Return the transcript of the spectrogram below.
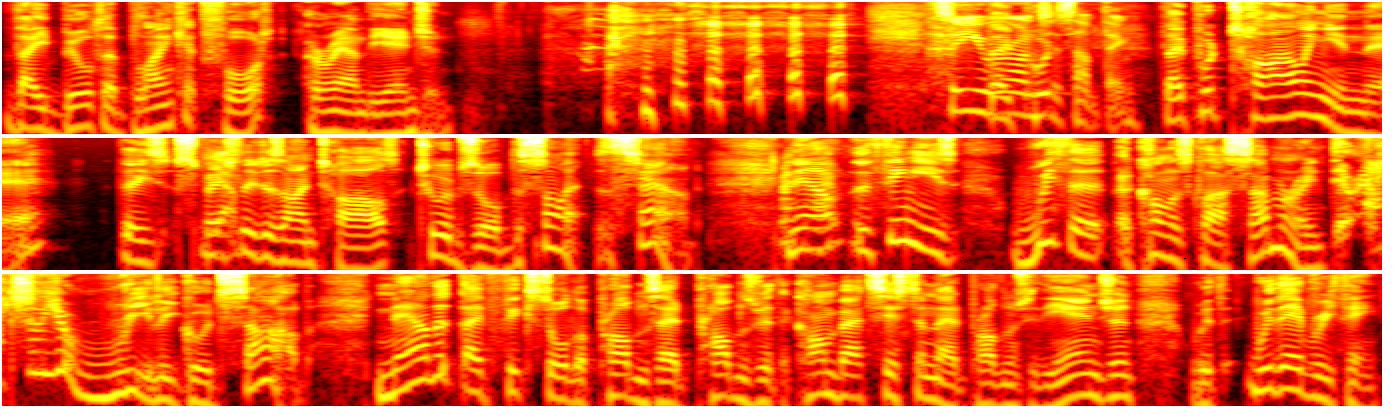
they built a blanket fort around the engine. So you were They onto put- something. They put tiling in there, these specially designed tiles to absorb the, si- the sound. Now, the thing is, with a, a Collins class submarine, they're actually a really good sub. Now that they've fixed all the problems, they had problems with the combat system, they had problems with the engine, with, with everything.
